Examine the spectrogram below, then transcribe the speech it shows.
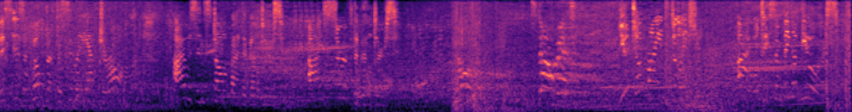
This is a builder facility after all. I was installed by the builders. I serve the builders. No! Stop it! You took my installation. I will take something of yours.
